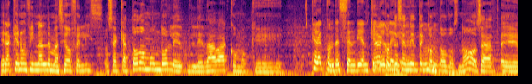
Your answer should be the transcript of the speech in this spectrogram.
era que era un final demasiado feliz. O sea, que a todo mundo le, le daba como que... Que era condescendiente. Que era condescendiente con todos, ¿no? O sea, eh,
